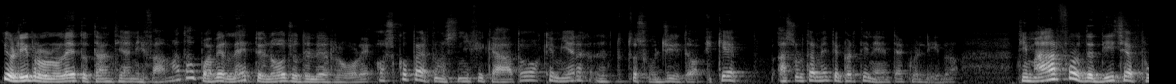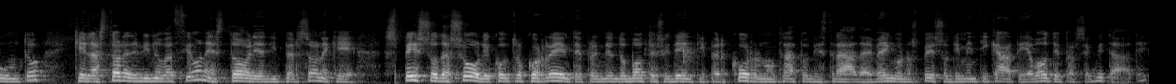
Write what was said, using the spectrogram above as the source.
Io il libro l'ho letto tanti anni fa, ma dopo aver letto Elogio dell'errore ho scoperto un significato che mi era del tutto sfuggito e che è assolutamente pertinente a quel libro. Tim Harford dice appunto che la storia dell'innovazione è storia di persone che spesso da soli, controcorrente, prendendo botte sui denti, percorrono un tratto di strada e vengono spesso dimenticati e a volte perseguitati,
